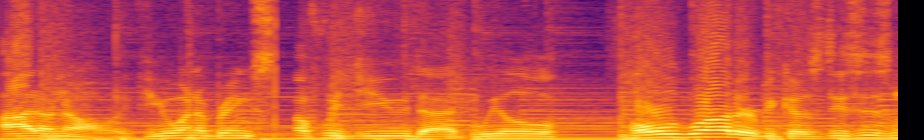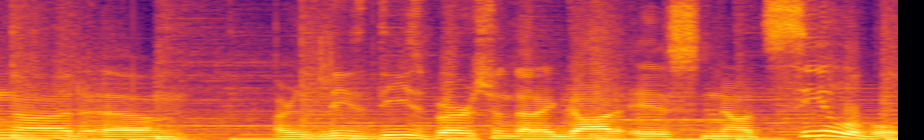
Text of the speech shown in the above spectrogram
I don't know if you want to bring stuff with you that will hold water because this is not um, or at least this version that I got is not sealable.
